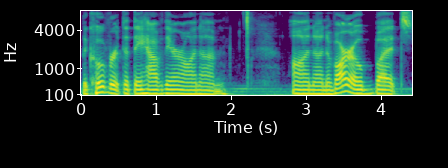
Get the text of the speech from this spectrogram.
the covert that they have there on um on uh, Nevarro. But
